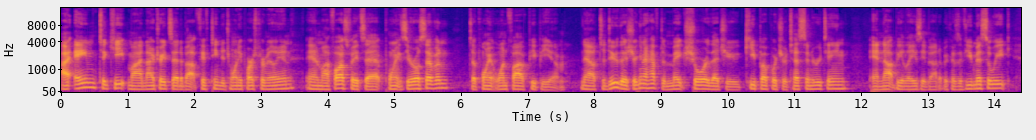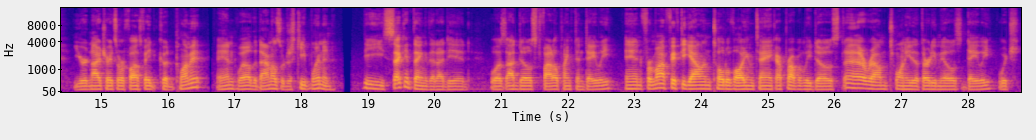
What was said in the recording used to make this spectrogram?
I aim to keep my nitrates at about 15 to 20 parts per million and my phosphates at 0.07 to 0.15 ppm. Now to do this, you're going to have to make sure that you keep up with your testing routine and not be lazy about it because if you miss a week, your nitrates or phosphate could plummet and well, the dinos will just keep winning. The second thing that I did was I dosed phytoplankton daily. And for my 50 gallon total volume tank, I probably dosed eh, around 20 to 30 mils daily, which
